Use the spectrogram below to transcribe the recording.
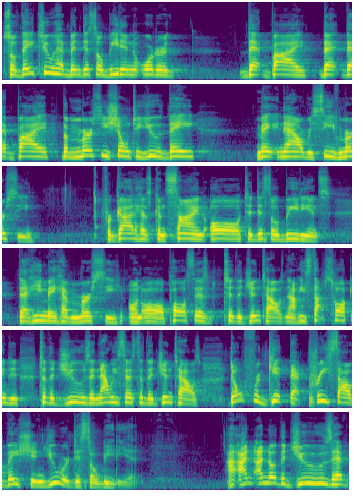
So they too have been disobedient in order that by that that by the mercy shown to you they may now receive mercy. For god has consigned all to disobedience that he may have mercy on all. Paul says to the gentiles now he stops talking to, to the jews and now he says to the gentiles don't forget that pre-salvation you were disobedient I, I, know the Jews have,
